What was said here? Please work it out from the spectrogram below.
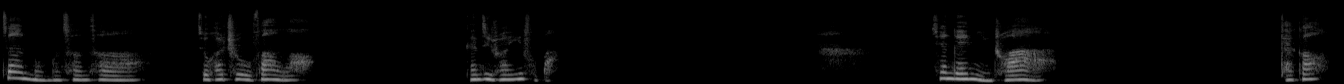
再磨磨蹭蹭，就快吃午饭了。赶紧穿衣服吧。先给你穿，抬高。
